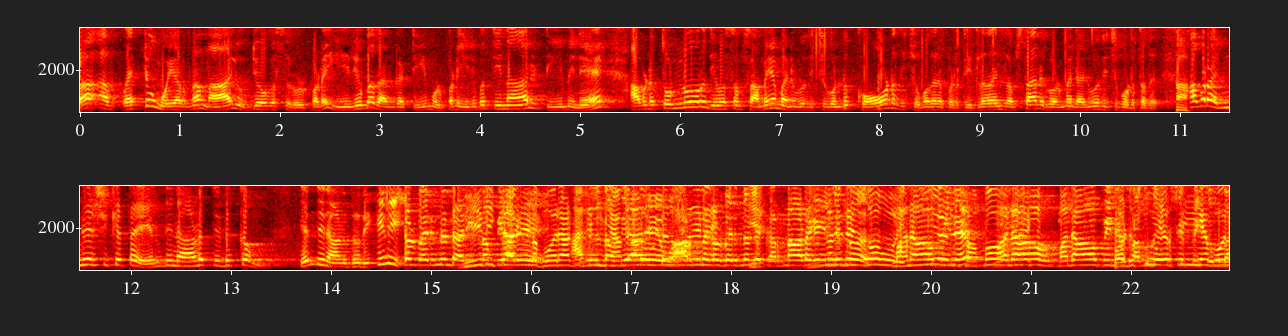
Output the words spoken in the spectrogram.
ഏറ്റവും ഉയർന്ന നാല് ഉദ്യോഗസ്ഥരുൾപ്പെടെ ഇരുപത് അംഗ ടീം ഉൾപ്പെടെ ഇരുപത്തിനാല് ടീമിനെ അവിടെ തൊണ്ണൂറ് ദിവസം സമയം അനുവദിച്ചുകൊണ്ട് കോടതി ചുമതലപ്പെടുത്തിയിട്ടുള്ളത് അതിന് സംസ്ഥാന ഗവൺമെന്റ് അനുവദിച്ചു കൊടുത്തത്. അവർ അന്വേഷിക്കട്ടെ എന്തിനാണ് തിടുക്കം? എന്തിനാണ് ധൃതി? ഇനി വരുന്നുണ്ട് അനിൽ നമ്പ്യാരെ. വാർത്തകൾ വരുന്നുണ്ട് കർണാടകയിൽ നിന്ന് മനാഫിനെ സന്തോഷിപ്പിക്കുന്ന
